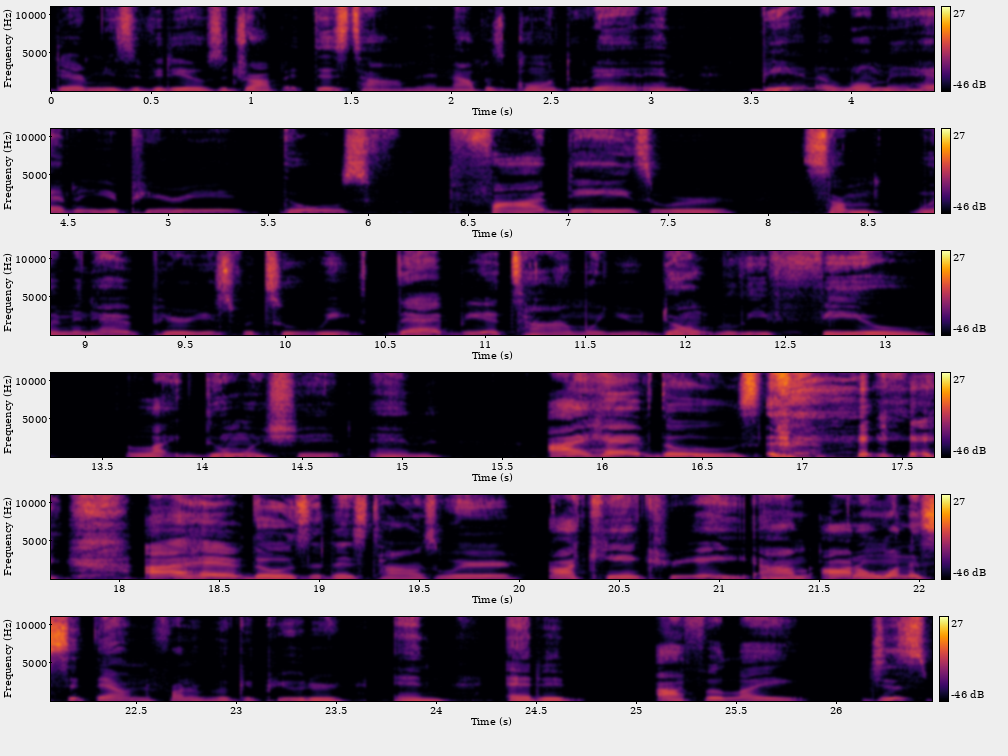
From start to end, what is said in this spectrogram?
their music videos to drop at this time, and I was going through that. And being a woman, having your period, those five days or some women have periods for two weeks. That'd be a time when you don't really feel like doing shit. And I have those. I have those, and there's times where I can't create. I'm. I don't want to sit down in front of a computer and edit. I feel like just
